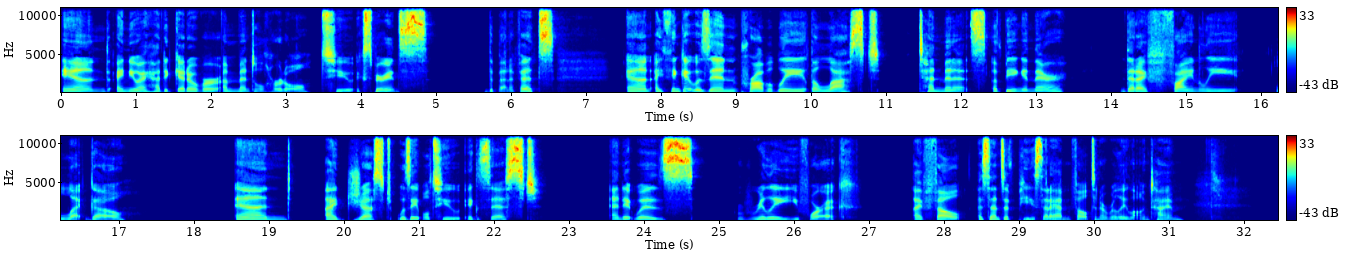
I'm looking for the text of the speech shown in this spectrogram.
And I knew I had to get over a mental hurdle to experience the benefits. And I think it was in probably the last 10 minutes of being in there that I finally let go and I just was able to exist. And it was really euphoric. I felt a sense of peace that I hadn't felt in a really long time.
